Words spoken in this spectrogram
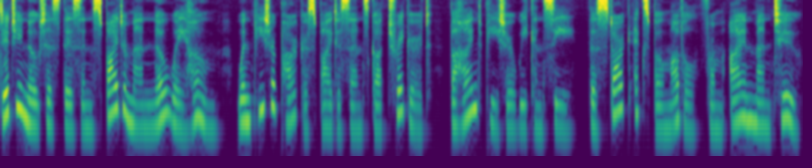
Did you notice this in Spider-Man No Way Home? When Peter Parker's Spider-Sense got triggered, behind Peter we can see the Stark Expo model from Iron Man 2.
